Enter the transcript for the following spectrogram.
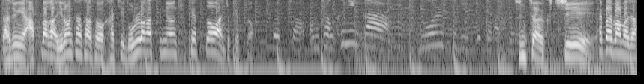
나중에 아빠가 이런 차 사서 같이 놀러 갔으면 좋겠어, 안 좋겠어? 좋죠. 엄청 크니까 누울 수도 있을 것 같아요. 진짜, 그치. 하이파이브 하자.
